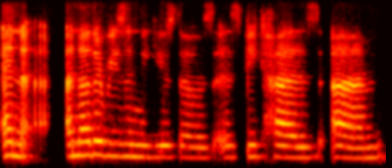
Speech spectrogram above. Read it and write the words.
and another reason we use those is because um,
